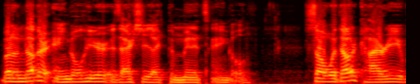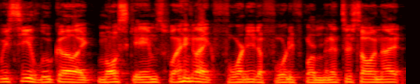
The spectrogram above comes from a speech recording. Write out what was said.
But another angle here is actually like the minutes angle. So without Kyrie, we see Luka like most games playing like 40 to 44 minutes or so a night.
